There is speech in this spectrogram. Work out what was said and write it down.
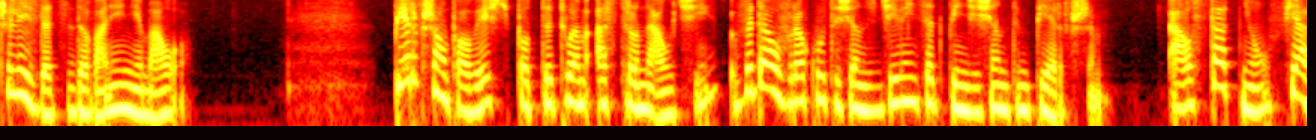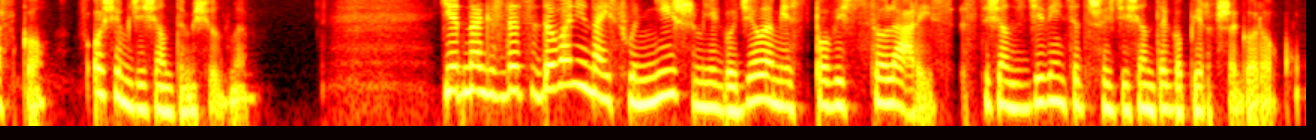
czyli zdecydowanie niemało. Pierwszą powieść pod tytułem Astronauci wydał w roku 1951, a ostatnią Fiasko w 1987. Jednak zdecydowanie najsłynniejszym jego dziełem jest powieść Solaris z 1961 roku.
